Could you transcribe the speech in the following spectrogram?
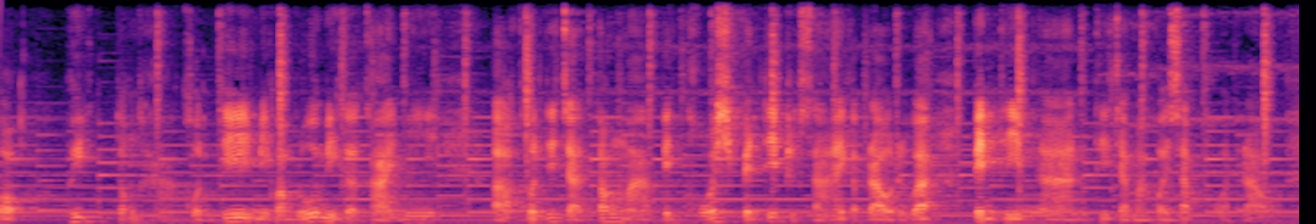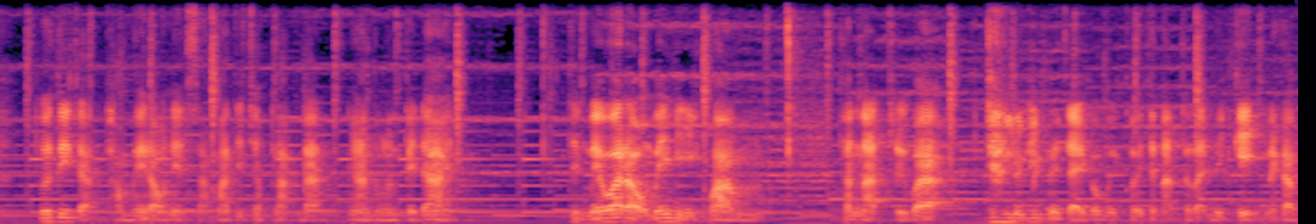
ก็เฮ้ยต้องหาคนที่มีความรู้มีเครือข่ายมีอ่อคนที่จะต้องมาเป็นโค้ชเป็นที่ปรึกษาให้กับเรา หรือว่าเป็นทีมงานที่จะมาคอยซัพพอร์ตเรา พื่อที่จะทำให้เราเนี่ยสามารถที่จะผลักดันงานตรงนั้นไปได้ ถึงแม้ว่าเราไม่มีความถนัดหรือว่าลึกๆในใจก็ไม่ค่อยถนัดเท่าไหร่ไม่เก่งนะครับ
